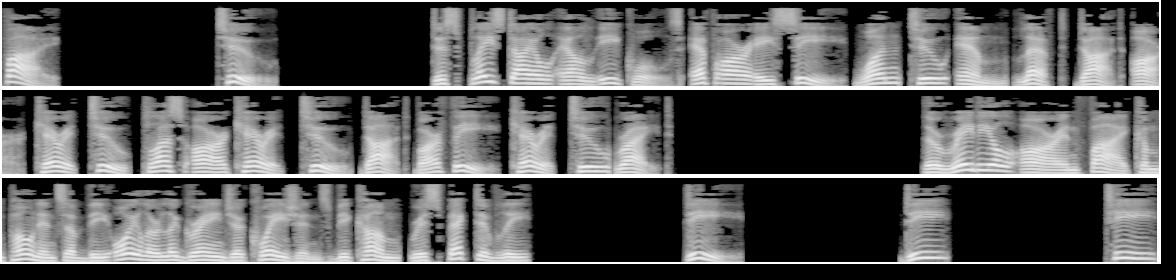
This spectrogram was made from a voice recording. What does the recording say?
phi 2 display style L equals frac 1 2 m left dot r caret 2 plus r caret 2 dot var phi caret 2 right. The radial r and phi components of the Euler-Lagrange equations become, respectively, d d t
